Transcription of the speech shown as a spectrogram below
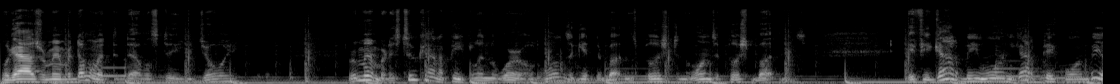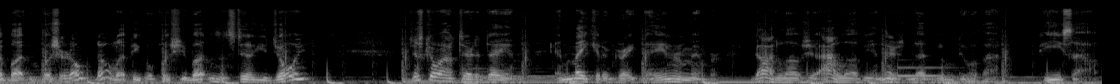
Well, guys, remember, don't let the devil steal your joy. Remember, there's two kind of people in the world: the ones that get their buttons pushed and the ones that push buttons. If you gotta be one, you gotta pick one. Be a button pusher. Don't don't let people push your buttons and steal your joy. Just go out there today and, and make it a great day. And remember, God loves you. I love you, and there's nothing you can do about it. Peace out.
